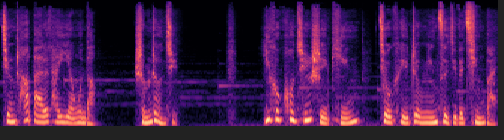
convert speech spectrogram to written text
警察白了他一眼，问道：“什么证据？”一个矿泉水瓶就可以证明自己的清白。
